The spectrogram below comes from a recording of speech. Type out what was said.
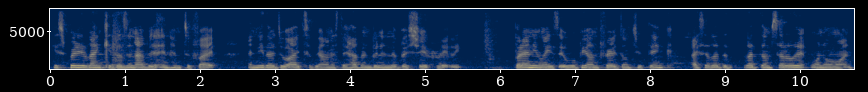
He's pretty lanky, doesn't have it in him to fight, and neither do I. To be honest, they haven't been in the best shape lately. But anyways, it will be unfair, don't you think? I said let the, let them settle it one on one,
